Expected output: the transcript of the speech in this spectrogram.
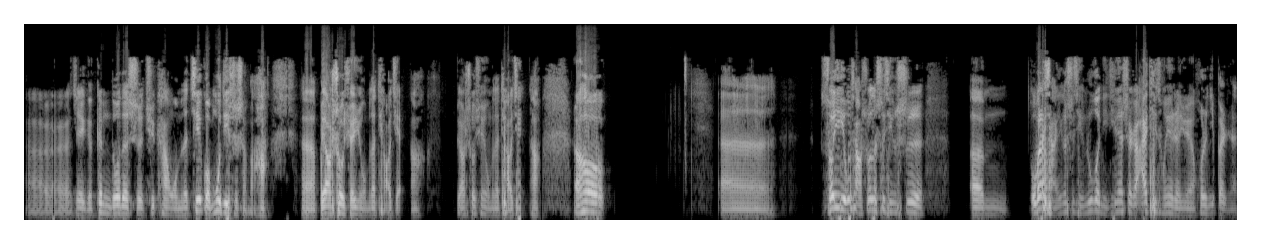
呃，这个更多的是去看我们的结果目的是什么哈，呃，不要受限于我们的条件啊，不要受限于我们的条件啊，然后，呃，所以我想说的事情是，嗯，我本来想一个事情，如果你今天是个 IT 从业人员，或者你本人，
